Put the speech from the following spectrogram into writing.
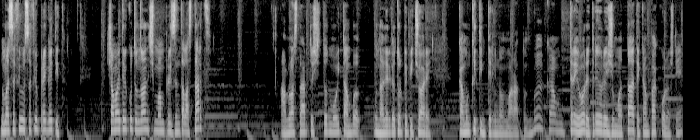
numai să fiu, să fiu pregătit. Și am mai trecut un an și m-am prezentat la start. Am luat startul și tot mă uitam, bă, un alergător pe picioare, cam în cât timp termină un maraton? Bă, cam 3 ore, 3 ore jumătate, cam pe acolo, știi?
